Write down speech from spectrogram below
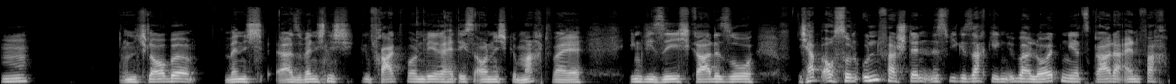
Hm. Und ich glaube, wenn ich, also wenn ich nicht gefragt worden wäre, hätte ich es auch nicht gemacht, weil irgendwie sehe ich gerade so, ich habe auch so ein Unverständnis, wie gesagt, gegenüber Leuten jetzt gerade einfach,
